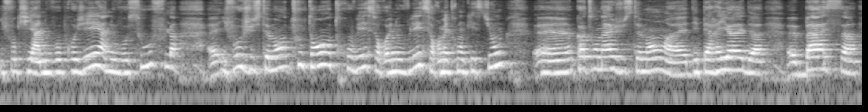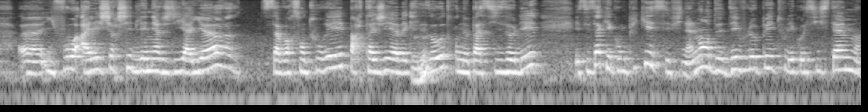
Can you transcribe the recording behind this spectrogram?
il faut qu'il y ait un nouveau projet, un nouveau souffle. Euh, il faut justement tout le temps trouver, se renouveler, se remettre en question. Euh, quand on a justement des périodes basses, il faut aller chercher de l'énergie ailleurs, savoir s'entourer, partager avec les mhm. autres, ne pas s'isoler. Et c'est ça qui est compliqué, c'est finalement de développer tout l'écosystème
